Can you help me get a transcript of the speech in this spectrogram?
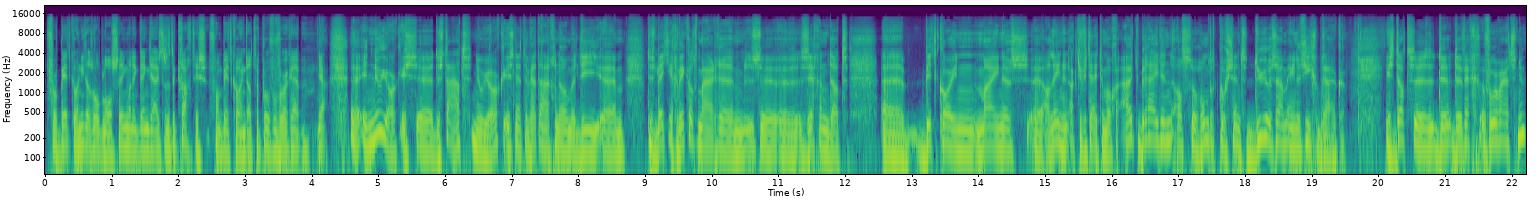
voor Bitcoin niet als oplossing, want ik denk juist dat het de kracht is van Bitcoin dat we proof of work hebben. Ja, in New York is de staat, New York, is net een wet aangenomen die. Um, dus een beetje ingewikkeld, maar um, ze uh, zeggen dat uh, bitcoin miners alleen hun activiteiten mogen uitbreiden als ze 100% duurzame energie gebruiken. Is dat de, de weg voorwaarts nu?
